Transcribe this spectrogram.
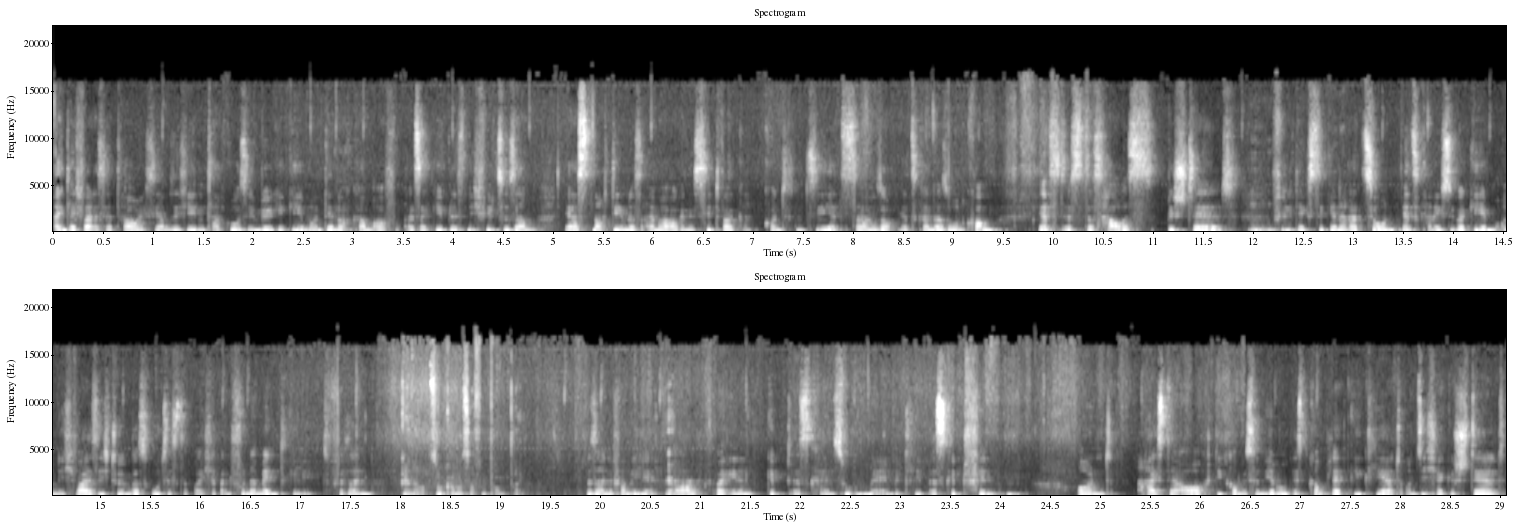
Eigentlich war das ja traurig. Sie haben sich jeden Tag große Mühe gegeben und dennoch mhm. kam auf, als Ergebnis nicht viel zusammen. Erst nachdem das einmal organisiert war, konnten Sie jetzt sagen, so, jetzt kann der Sohn kommen. Jetzt ist das Haus bestellt mhm. für die nächste Generation. Jetzt kann ich es übergeben und ich weiß, ich tue ihm was Gutes dabei. Ich habe ein Fundament gelegt für sein. Genau, so kann man es auf den Punkt bringen. Für seine Familie. Ja. Ja. Bei Ihnen gibt es kein Suchen mehr im Betrieb. Es gibt Finden. Und heißt ja auch, die Kommissionierung ist komplett geklärt und sichergestellt.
